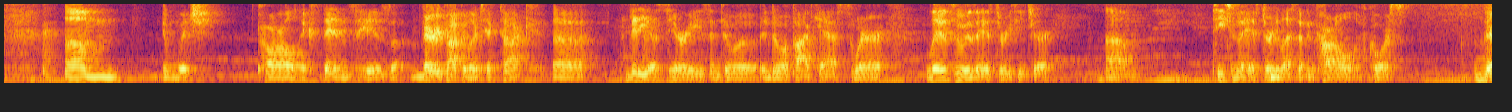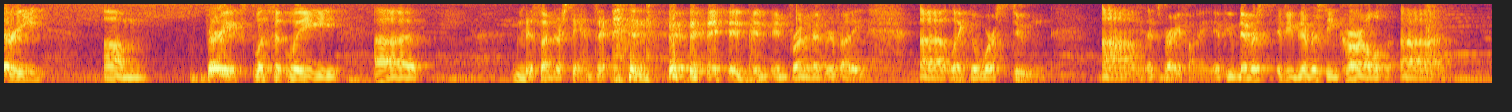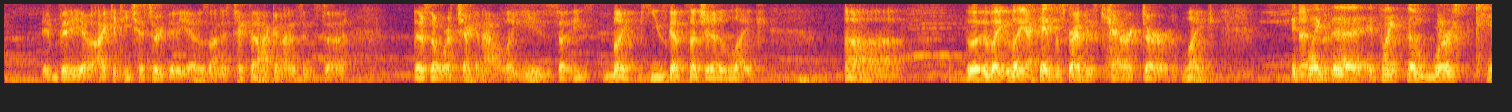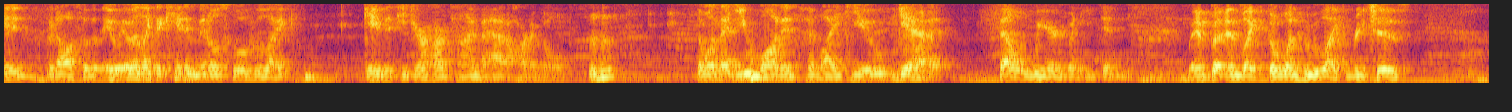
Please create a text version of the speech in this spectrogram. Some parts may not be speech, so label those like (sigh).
um, in which Carl extends his very popular TikTok uh, video series into a into a podcast where Liz, who is a history teacher, um, teaches a history lesson, and Carl, of course, very um, very explicitly uh, misunderstands it (laughs) in, in, in front of everybody, uh, like the worst student. Um, it's very funny. If you've never if you've never seen Carl's uh, video, I could teach history videos on his TikTok and on his Insta. They're so worth checking out. Like he's he's like he's got such a like uh like like I can't describe his character like It's like the it's like the worst kid, but also it, it was like the kid in middle school who like gave the teacher a hard time but had a heart of gold. Mm-hmm. The one that you wanted to like you, Yeah. but felt weird when he didn't. and but and like the one who like reaches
